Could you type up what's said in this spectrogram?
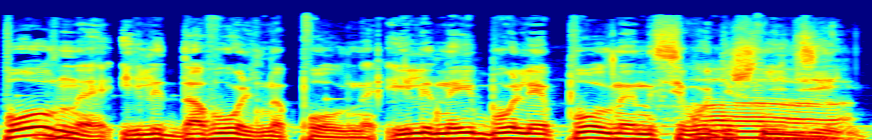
полное или довольно полное, или наиболее полное на сегодняшний а, день?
